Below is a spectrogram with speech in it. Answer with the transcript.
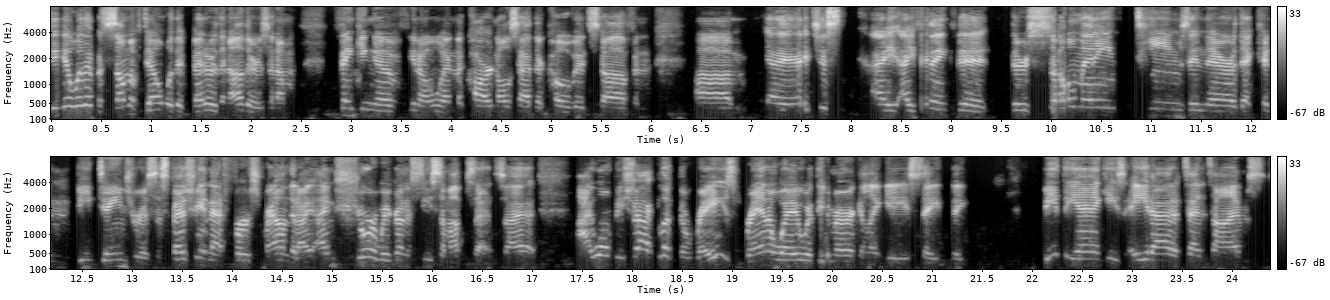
deal with it, but some have dealt with it better than others. And I'm thinking of, you know, when the Cardinals had their COVID stuff. And um, I, I just, I, I think that there's so many teams in there that can be dangerous, especially in that first round. That I, am sure we're going to see some upsets. I I won't be shocked. Look, the Rays ran away with the American League East. They they beat the Yankees eight out of ten times.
